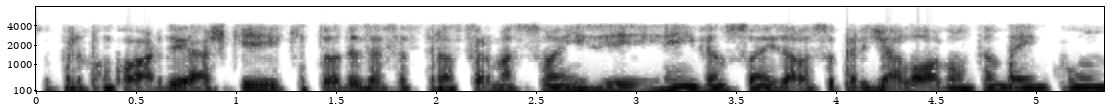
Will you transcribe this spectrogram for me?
Super concordo e acho que, que todas essas transformações e reinvenções elas super dialogam também com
